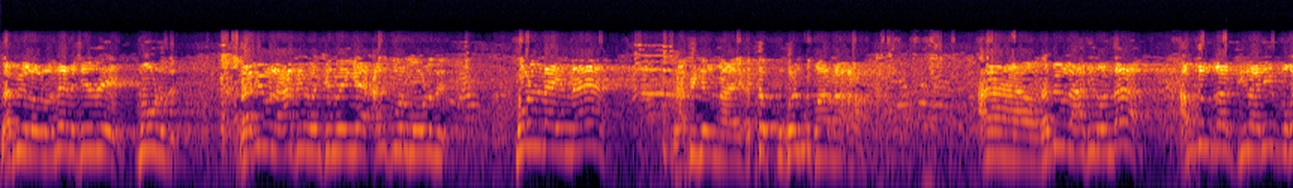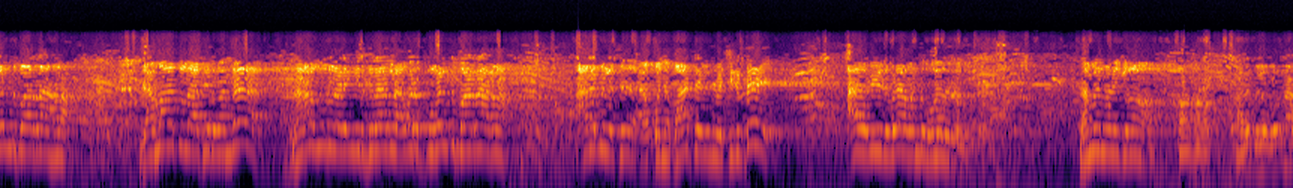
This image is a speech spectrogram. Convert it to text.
ரபியுல் வந்து என்ன செய்யுது? மௌலுது ரபியுல் ஆசிர் வந்துச்சுன்னு வைங்க அதுக்கு ஒரு மௌலுது மௌலுதுனா என்ன? நபிகள் நாயகத்தை புகழ்ந்து பாடுறாங்களாம். ஆஹ், ரபியுல் ஆசிர் வந்தா அப்துல் கார் ஜிலானி புகழ்ந்து பாடுறாங்களாம். ஜமாத்துல் ஆசிர் வந்தா நாகூர் அடங்கியிருக்கிறார்கள் அவரை புகழ்ந்து பாடுறாங்களாம். அரபில கொஞ்சம் பாட்டு எழுதி வச்சுக்கிட்டு அதை வீடு விட வந்து ஓதுறது. நம்ம என்ன நினைக்கிறோம்? ஆஹா, அரபில போனா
